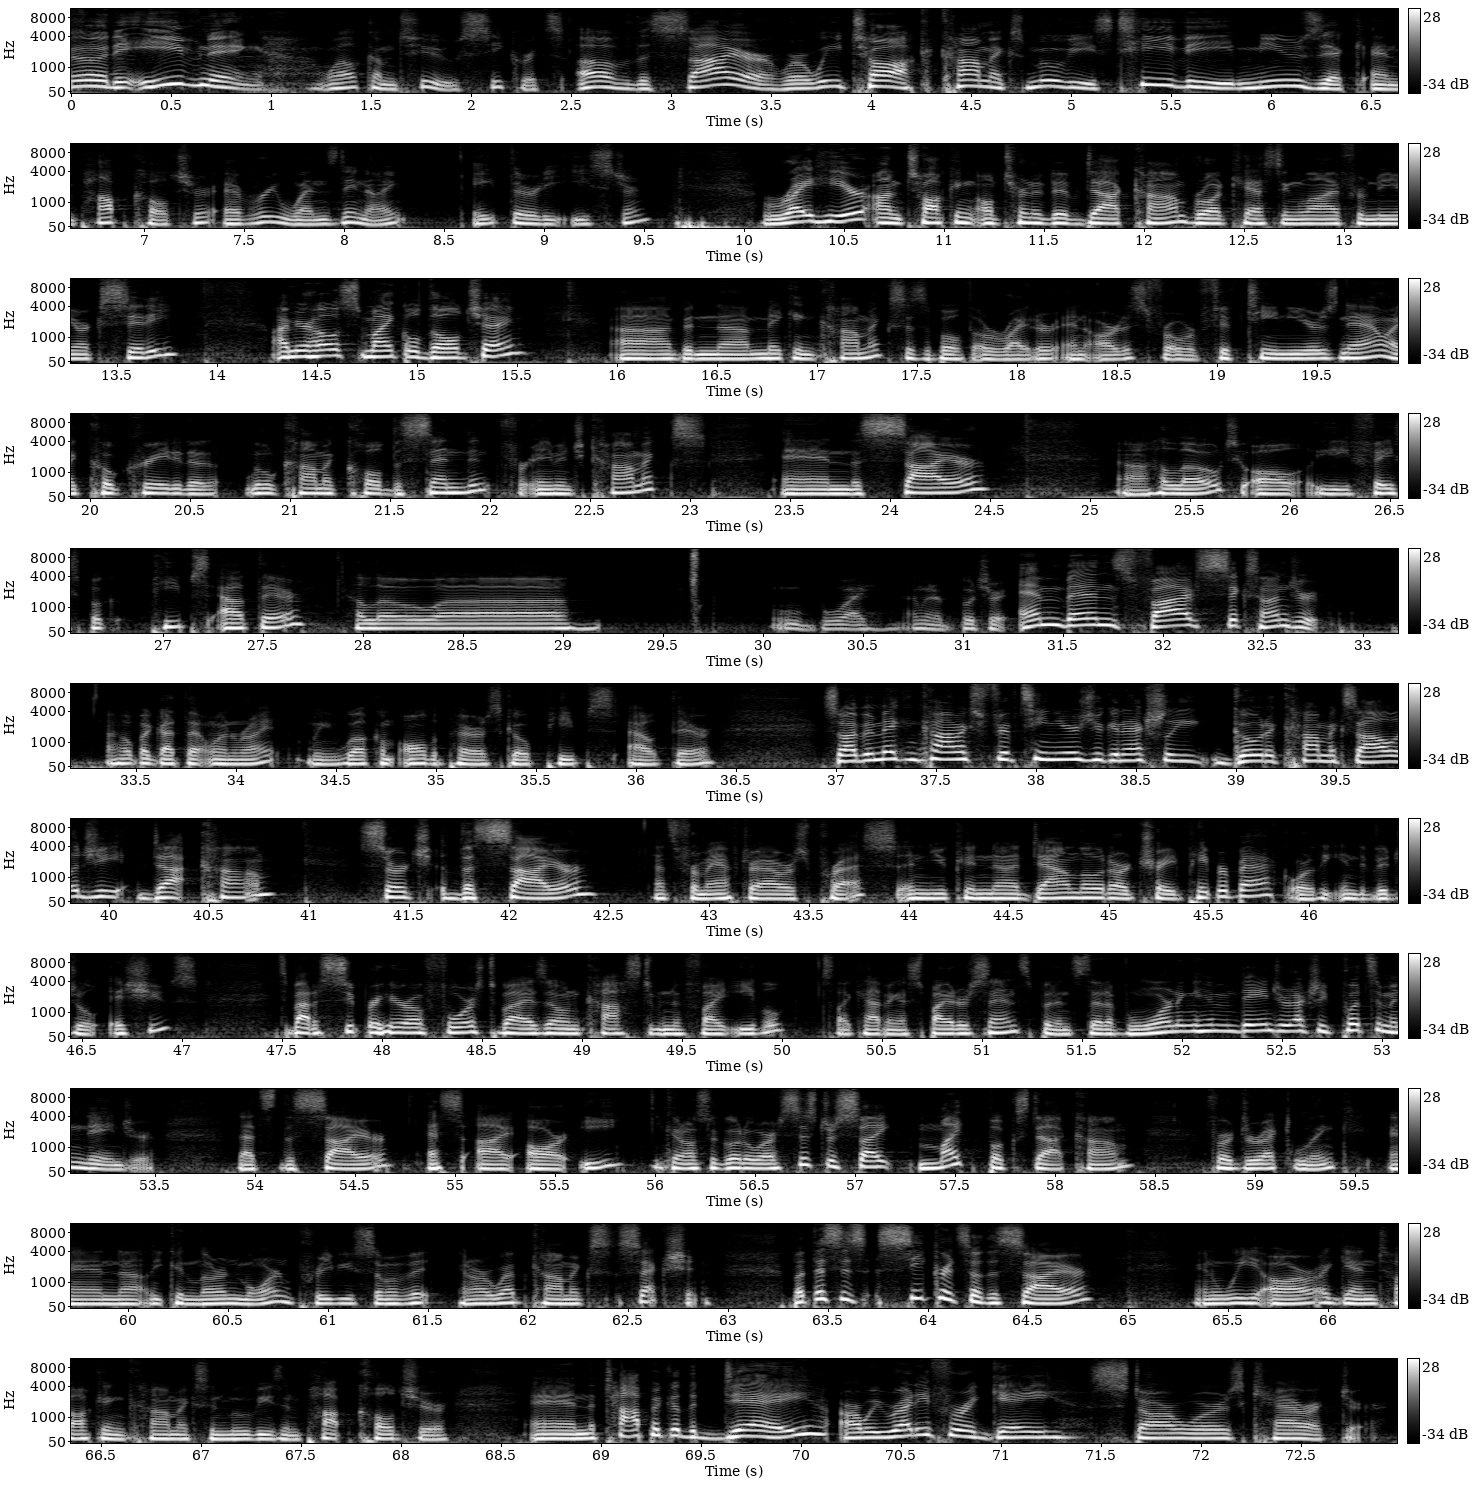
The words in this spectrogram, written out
Good evening. Welcome to Secrets of the Sire, where we talk comics, movies, TV, music, and pop culture every Wednesday night, 8:30 Eastern, right here on talkingalternative.com, broadcasting live from New York City. I'm your host, Michael Dolce. Uh, I've been uh, making comics as both a writer and artist for over 15 years now. I co-created a little comic called Descendant for Image Comics and The Sire. Uh, hello to all the Facebook peeps out there. Hello, uh, oh boy, I'm going to butcher M Benz five six hundred. I hope I got that one right. We welcome all the Periscope peeps out there. So I've been making comics for 15 years. You can actually go to comixology.com, search The Sire. That's from After Hours Press, and you can uh, download our trade paperback or the individual issues. It's about a superhero forced by his own costume to fight evil. It's like having a spider sense, but instead of warning him in danger, it actually puts him in danger. That's The Sire, S I R E. You can also go to our sister site, mikebooks.com, for a direct link, and uh, you can learn more and preview some of it in our webcomics section. But this is Secrets of the Sire, and we are, again, talking comics and movies and pop culture. And the topic of the day are we ready for a gay Star Wars character?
